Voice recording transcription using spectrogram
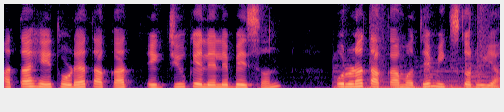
आता हे थोड्या ताकात एकजीव केलेले बेसन पूर्ण ताकामध्ये मिक्स करूया.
